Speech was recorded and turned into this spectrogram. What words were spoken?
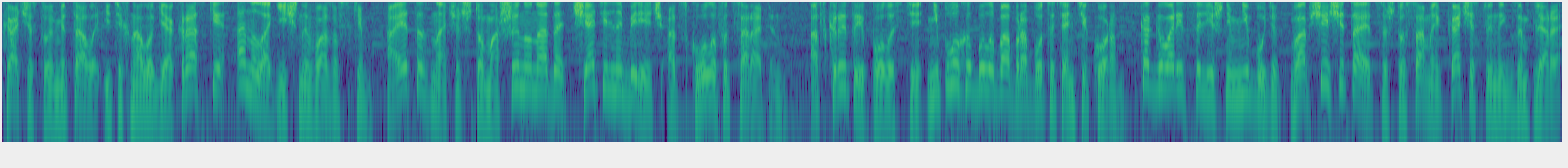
Качество металла и технология окраски аналогичны вазовским. А это значит, что машину надо тщательно беречь от сколов и царапин. А скрытые полости неплохо было бы обработать антикором. Как говорится, лишним не будет. Вообще считается, что самые качественные экземпляры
